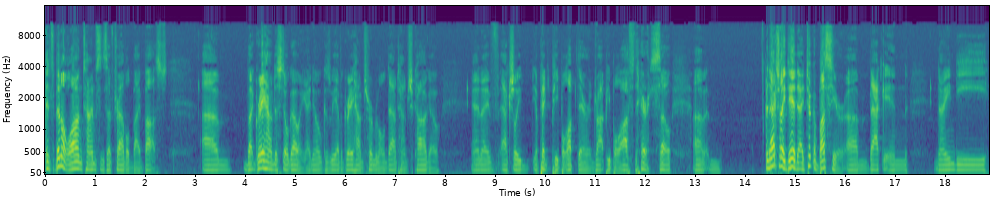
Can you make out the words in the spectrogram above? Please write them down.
It's been a long time since I've traveled by bus. Um, but Greyhound is still going. I know because we have a Greyhound terminal in downtown Chicago, and I've actually you know, picked people up there and dropped people off there. So um, and actually, I did. I took a bus here um, back in '99.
